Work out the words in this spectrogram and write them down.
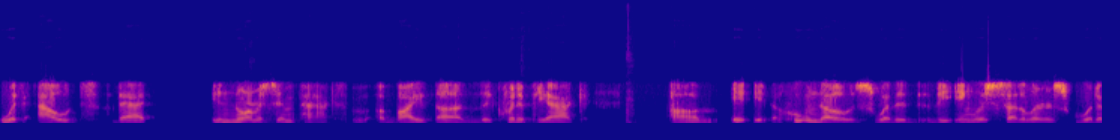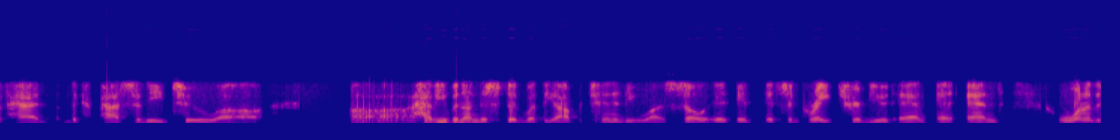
without that enormous impact by uh, the Quinnipiac. um, it, it, who knows whether the English settlers would have had the capacity to uh, uh, have even understood what the opportunity was. So it, it, it's a great tribute, and, and, and one of the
